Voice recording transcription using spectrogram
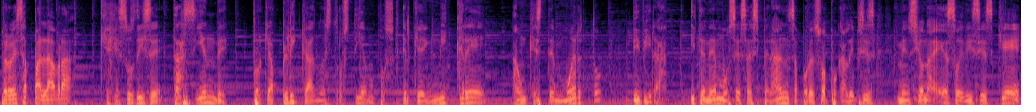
Pero esa palabra que Jesús dice trasciende porque aplica a nuestros tiempos. El que en mí cree, aunque esté muerto, vivirá. Y tenemos esa esperanza, por eso Apocalipsis menciona eso y dice es que eh,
